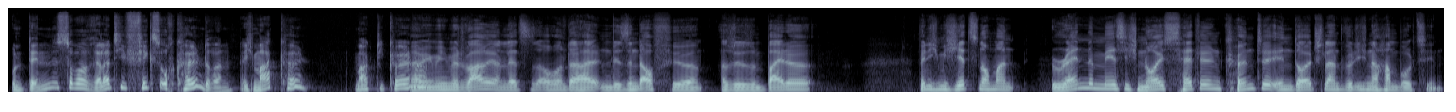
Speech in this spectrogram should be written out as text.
Und dann ist aber relativ fix auch Köln dran. Ich mag Köln. Mag die Da habe Kölner. ich mich mit Varian letztens auch unterhalten. Wir sind auch für, also wir sind beide, wenn ich mich jetzt nochmal randommäßig neu setteln könnte in Deutschland, würde ich nach Hamburg ziehen.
